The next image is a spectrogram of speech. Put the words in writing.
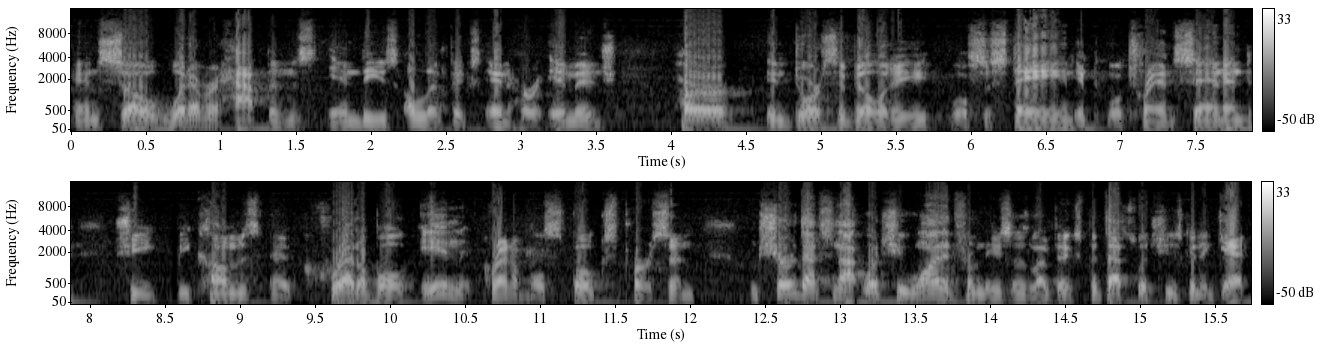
And so, whatever happens in these Olympics in her image, her endorsability will sustain, it will transcend. She becomes a credible, incredible spokesperson. I'm sure that's not what she wanted from these Olympics, but that's what she's going to get,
